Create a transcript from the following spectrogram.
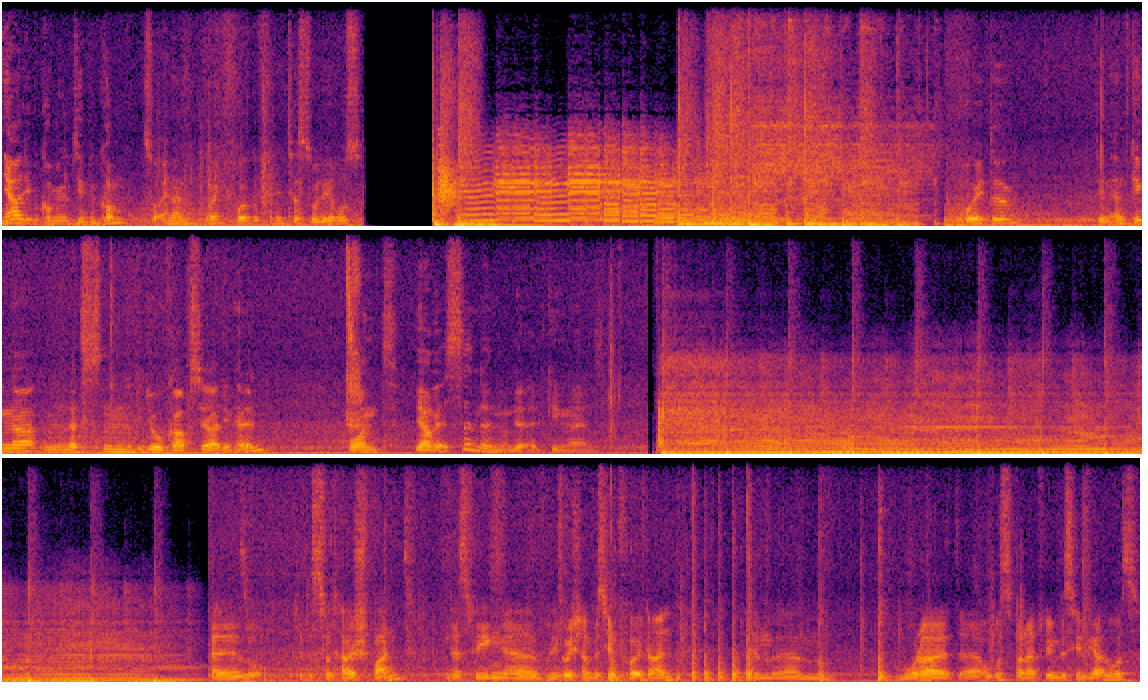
Ja, liebe Community, willkommen zu einer neuen Folge von den Testoleros. Heute den Endgegner. Im letzten Video gab es ja den Helm. Und ja, wer ist denn denn nun der Endgegner jetzt? Also, das ist total spannend und deswegen äh, will ich euch noch ein bisschen foltern. Im ähm, Monat äh, August war natürlich ein bisschen mehr los.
